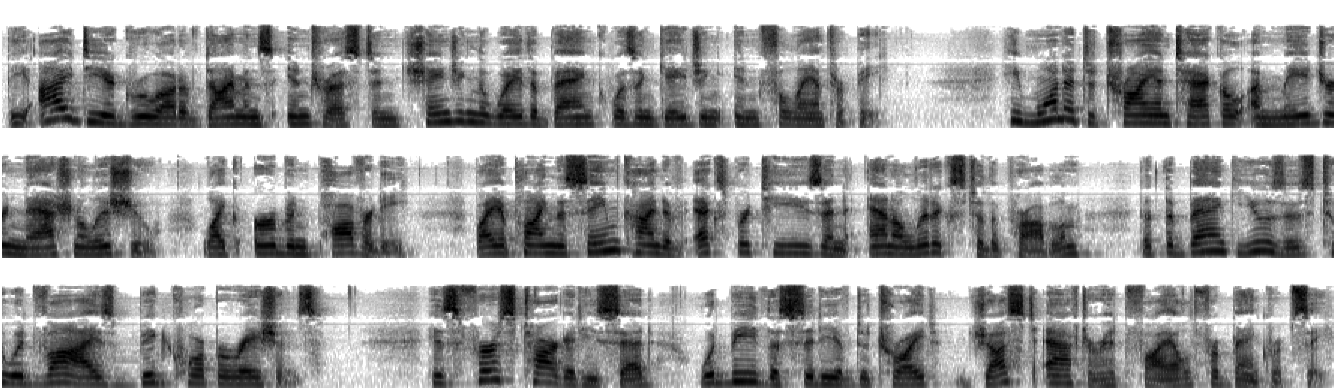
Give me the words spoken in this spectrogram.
The idea grew out of Dimon's interest in changing the way the bank was engaging in philanthropy. He wanted to try and tackle a major national issue like urban poverty by applying the same kind of expertise and analytics to the problem that the bank uses to advise big corporations. His first target, he said, would be the city of Detroit just after it filed for bankruptcy.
